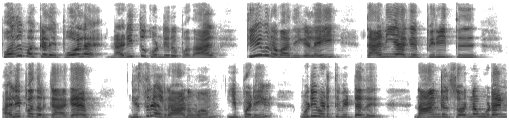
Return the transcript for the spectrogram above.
பொதுமக்களைப் போல நடித்து கொண்டிருப்பதால் தீவிரவாதிகளை தனியாக பிரித்து அழிப்பதற்காக இஸ்ரேல் இராணுவம் இப்படி முடிவெடுத்து விட்டது. நாங்கள் சொன்னவுடன்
